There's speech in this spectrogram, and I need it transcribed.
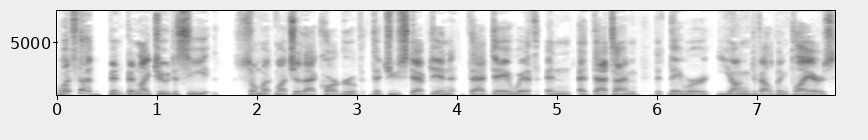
what's that been, been like too to see so much, much of that core group that you stepped in that day with, and at that time they were young developing players.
